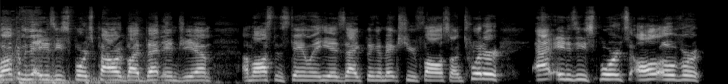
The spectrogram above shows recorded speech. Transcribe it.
Welcome to the A to Z Sports powered by BetMGM. I'm Austin Stanley. He is Zach Bingham. Make sure you follow us on Twitter at A to Z Sports, all over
